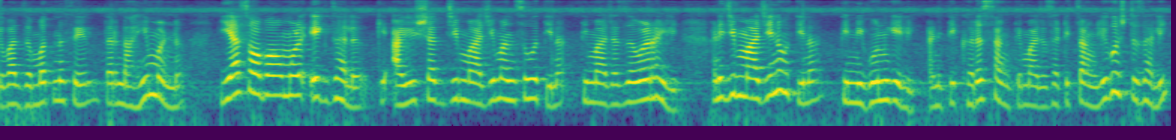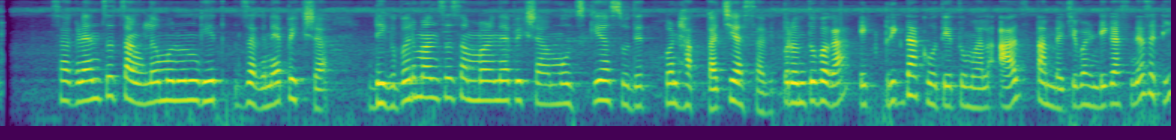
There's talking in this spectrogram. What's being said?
किंवा जमत नसेल तर नाही म्हणणं. या स्वभावामुळे एक झालं की आयुष्यात जी माझी माणसं होती ना ती माझ्याजवळ राहिली. आणि जी माझी नव्हती ना ती निघून गेली. आणि ती खरंच सांगते माझ्यासाठी चांगली गोष्ट झाली. सगळ्यांचं चांगलं म्हणून घेत जगण्यापेक्षा ढिगभर माणसं सांभाळण्यापेक्षा मोजकी असू देत पण हक्काची असावी परंतु बघा एक ट्रिक दाखवते तुम्हाला आज तांब्याची भांडी घासण्यासाठी.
